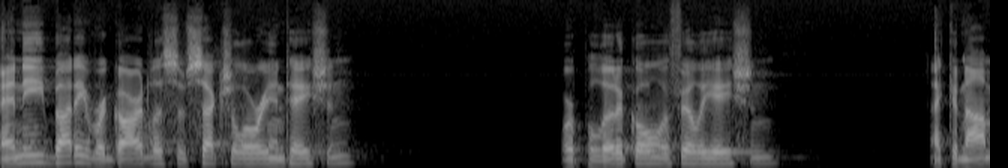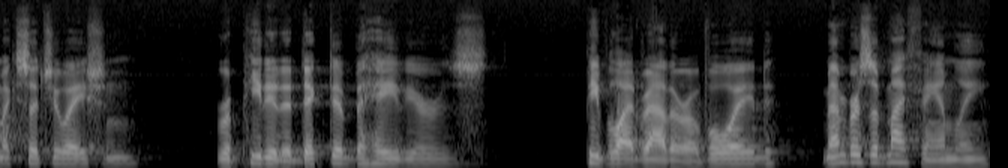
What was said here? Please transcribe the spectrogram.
anybody, regardless of sexual orientation or political affiliation, economic situation, repeated addictive behaviors, people I'd rather avoid, members of my family,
